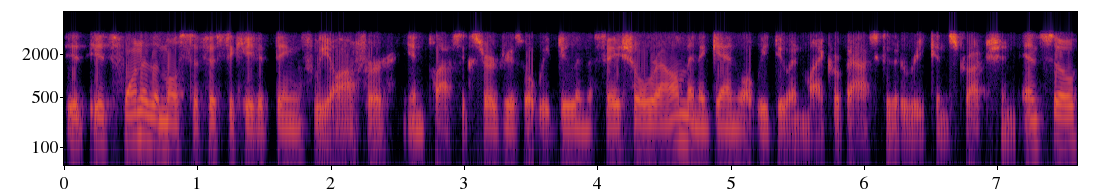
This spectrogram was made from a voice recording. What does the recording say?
it, it's one of the most sophisticated things we offer in plastic surgery is what we do in the facial realm, and again, what we do in microvascular reconstruction. And so,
